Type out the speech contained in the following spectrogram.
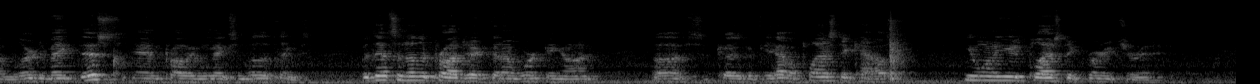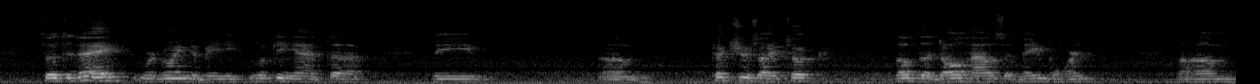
I've learned to make this and probably will make some other things. But that's another project that I'm working on because uh, if you have a plastic house you want to use plastic furniture in it. So today we're going to be looking at uh, the um, pictures I took of the dollhouse at Mayborn. Um,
